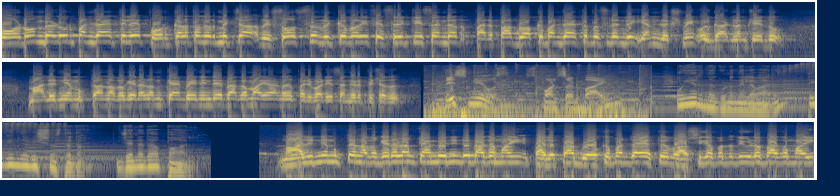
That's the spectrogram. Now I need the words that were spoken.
കോടോമ്പേളൂർ പഞ്ചായത്തിലെ പോർക്കളത്ത് നിർമ്മിച്ച resource recovery facility centre Parappa block panchayat president M Lakshmi ഉദ്ഘാടനം ചെയ്തു. മാലിന്യമുക്ത നവകേരളം ക്യാമ്പയിനിന്റെ ഭാഗമായാണ് പരിപാടി സംഘടിപ്പിച്ചത്. This news sponsored by ഉയർന്ന ഗുണനിലവാരം തികഞ്ഞ വിശ്വസ്തത ജനതാ പാൽ. മാലിന്യമുക്ത നവകേരളം ക്യാമ്പയിനിന്റെ ഭാഗമായി പരപ്പ ബ്ലോക്ക് പഞ്ചായത്ത് വാർഷിക പദ്ധതിയുടെ ഭാഗമായി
